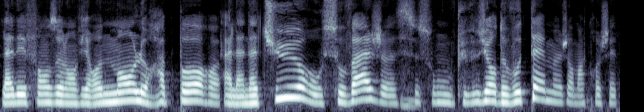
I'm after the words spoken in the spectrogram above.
La défense de l'environnement, le rapport à la nature, au sauvage, ce sont plusieurs de vos thèmes, Jean-Marc Rochette.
